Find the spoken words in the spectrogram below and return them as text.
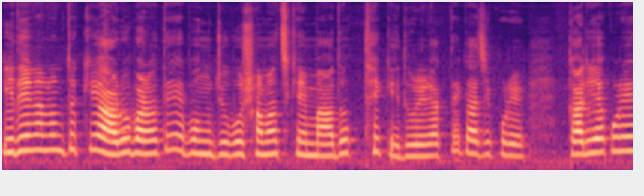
ঈদের আনন্দকে আরও বাড়াতে এবং যুব সমাজকে মাদক থেকে দূরে রাখতে গাজীপুরের কালিয়াকুড়ে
